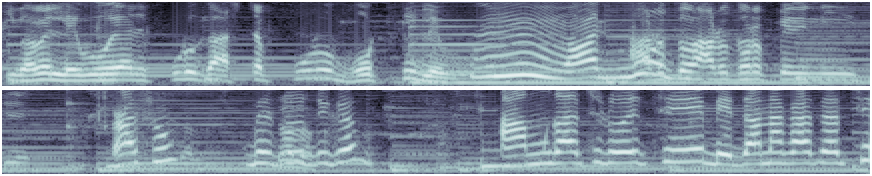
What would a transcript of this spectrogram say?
কীভাবে লেবু হয়ে আছে পুরো গাছটা পুরো ভর্তি লেবু। আরও তো আরও ধরো পেরে নিয়েছে আসো ভেতরের চলো। দিকে। আম গাছ রয়েছে বেদানা গাছ আছে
